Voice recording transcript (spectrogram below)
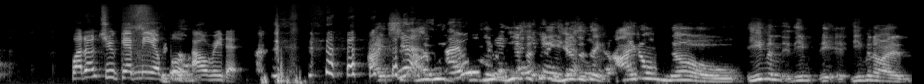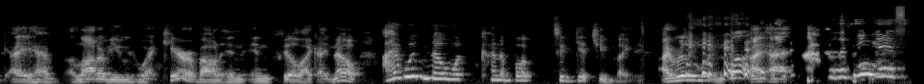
why don't you get me a book i'll read it I, see, yes, I would, I you know, here's the thing. Here's the thing. I don't know. Even even though I I have a lot of you who I care about and and feel like I know, I wouldn't know what kind of book to get you, lady. I really wouldn't. well, I, I, the thing is,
